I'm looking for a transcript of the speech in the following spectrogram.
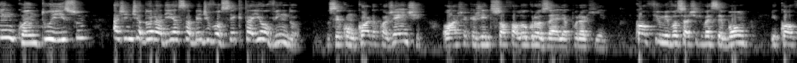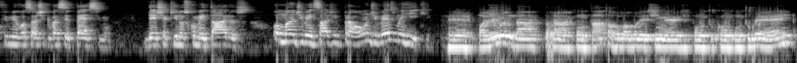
Enquanto isso, a gente adoraria saber de você que está aí ouvindo. Você concorda com a gente ou acha que a gente só falou groselha por aqui? Qual filme você acha que vai ser bom e qual filme você acha que vai ser péssimo? Deixa aqui nos comentários ou mande mensagem para onde mesmo, Henrique? É, pode mandar para contato.boletimnerd.com.br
